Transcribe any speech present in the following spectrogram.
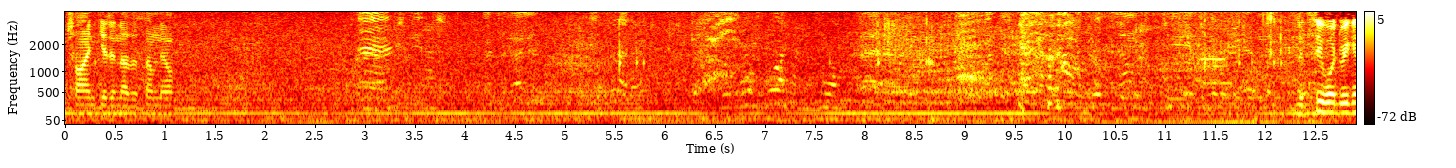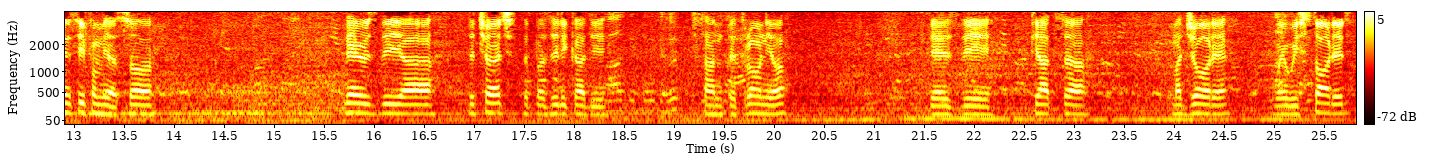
try and get another thumbnail. Let's see what we can see from here. So there's the uh, the church, the Basilica di San Petronio. There's the Piazza Maggiore where we started.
